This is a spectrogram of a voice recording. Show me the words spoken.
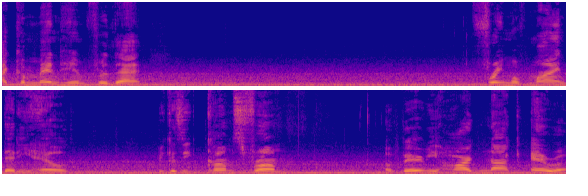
I commend him for that frame of mind that he held because he comes from a very hard knock era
